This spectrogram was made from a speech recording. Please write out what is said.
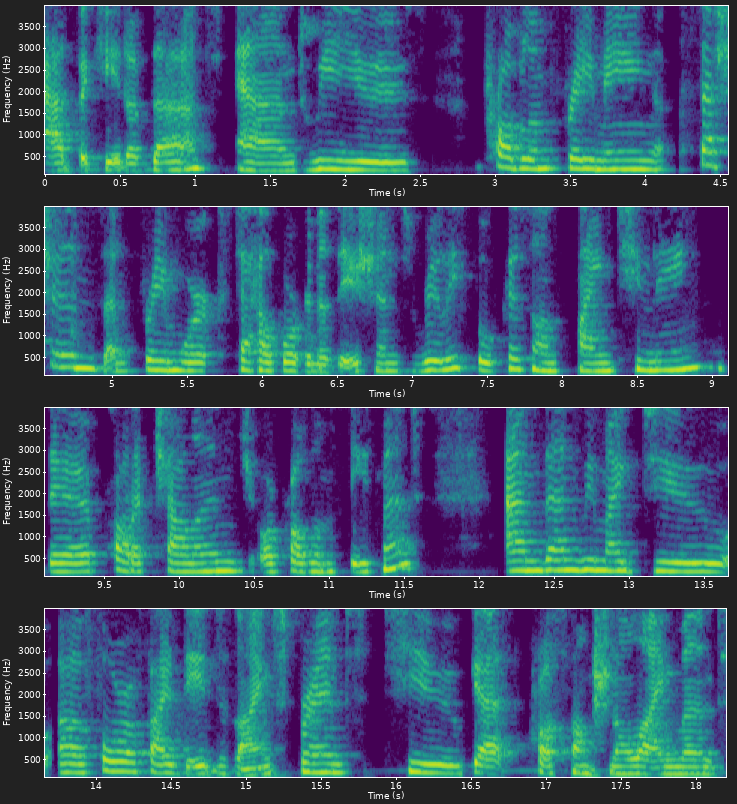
advocate of that. And we use problem framing sessions and frameworks to help organizations really focus on fine tuning their product challenge or problem statement and then we might do a four or five day design sprint to get cross functional alignment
